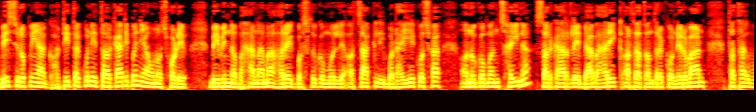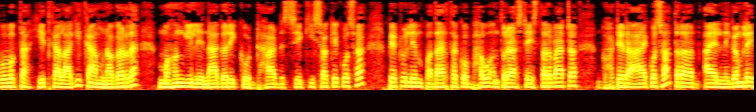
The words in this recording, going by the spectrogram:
बीस रूपियाँ घटी त कुनै तरकारी पनि आउन छोड्यो। विभिन्न वाहनामा हरेक वस्तुको मूल्य अचाकली बढ़ाइएको छ। अनुगमन छैन। सरकारले व्यावहारिक अर्थतन्त्रको निर्माण तथा उपभोक्ता हितका लागि काम नगर्दा महँगीले नागरिकको ढाड सेकिसकेको छ। पेट्रोलियम पदार्थको भाव अन्तर्राष्ट्रिय स्तरबाट घटेर आएको छ तर आयल निगमले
